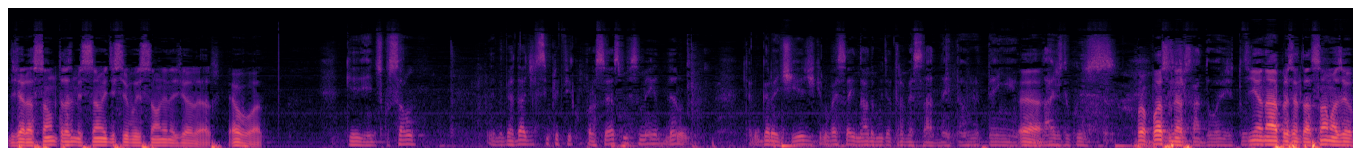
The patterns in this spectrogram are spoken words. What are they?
de geração, transmissão e distribuição de energia elétrica. É o voto. Que em discussão, na verdade, simplifica o processo, mas também dando, tendo garantia de que não vai sair nada muito atravessado. Né? Então já tem É. do com os Propósito, né? Tinha na apresentação, mas eu,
